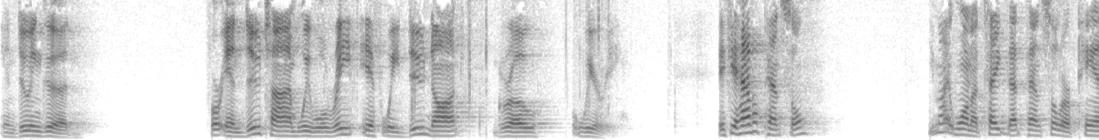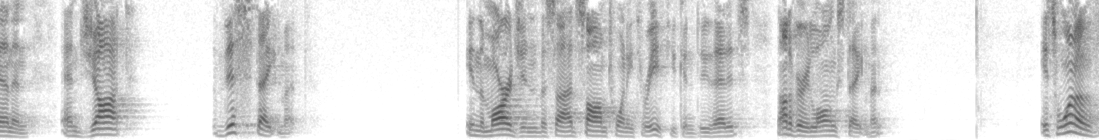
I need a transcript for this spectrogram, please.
in doing good, for in due time we will reap if we do not grow weary. If you have a pencil, you might want to take that pencil or pen and, and jot this statement in the margin beside Psalm 23, if you can do that. It's not a very long statement. It's one of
